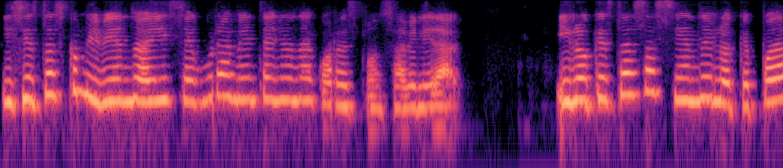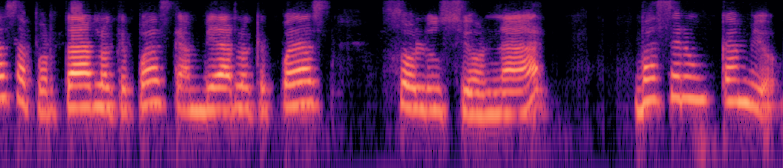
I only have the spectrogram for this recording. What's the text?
Y si estás conviviendo ahí, seguramente hay una corresponsabilidad. Y lo que estás haciendo y lo que puedas aportar, lo que puedas cambiar, lo que puedas solucionar, va a ser un cambio.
